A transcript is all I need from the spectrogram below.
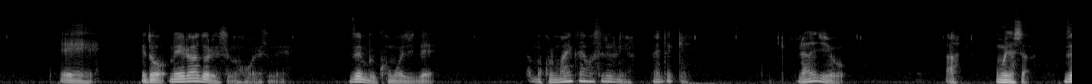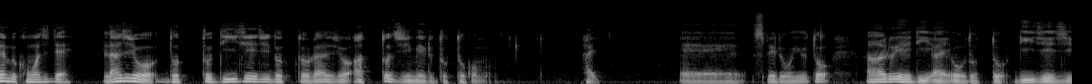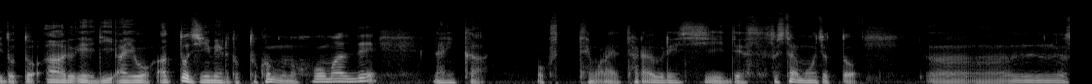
えー、えっと、メールアドレスの方ですね。全部小文字で。もうこれ毎回忘れるんや。何だっけ？ラジオ。あ、思い出した。全部小文字で、ラジオ .djg.radio.gmail.com はい。えー、スペルを言うと、radio.djg.radio.gmail.com の方まで何か送ってもらえたら嬉しいです。そしたらもうちょっと、うーん、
